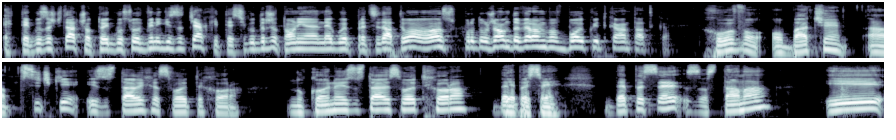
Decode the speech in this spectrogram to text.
Е, те го защитават, защото той гласува винаги за тях и те си го държат. Он е неговия председател, аз продължавам да вярвам в Бойко и така нататък. Хубаво, обаче а, всички изоставиха своите хора. Но кой не изостави своите хора? ДПС. ДПС застана и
